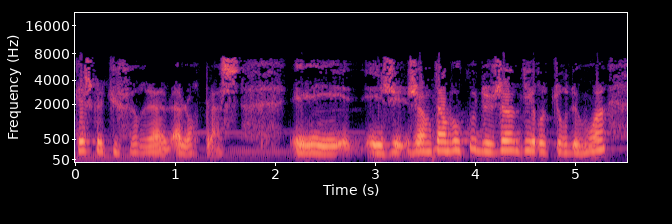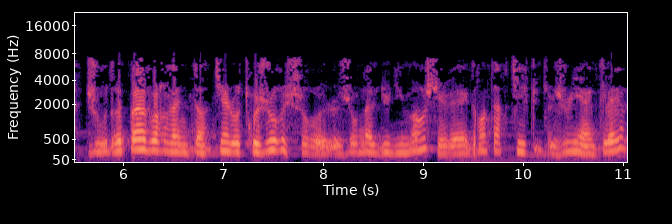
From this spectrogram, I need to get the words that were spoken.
qu'est-ce que tu ferais à, leur place? Et, et j'entends beaucoup de gens dire autour de moi, je voudrais pas avoir 20 ans. Tiens, l'autre jour sur le journal du dimanche, il y avait un grand article de Julien Clerc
